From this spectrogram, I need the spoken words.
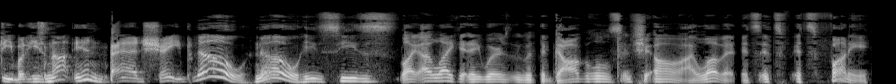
but he's not in bad shape. No, no, he's he's like I like it. He wears with the goggles and. Oh, I love it. It's it's it's funny.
